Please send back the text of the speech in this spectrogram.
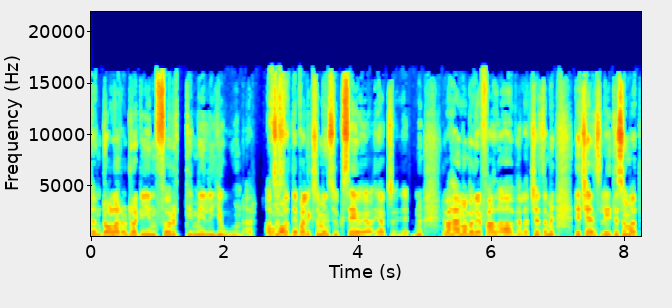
000 dollar och dragit in 40 miljoner. Alltså Jaha. så det var liksom en succé och jag, alltså, det var här man började falla av hela känslan. Men det känns lite som att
